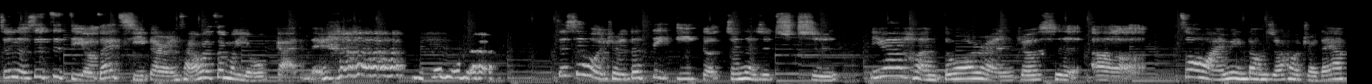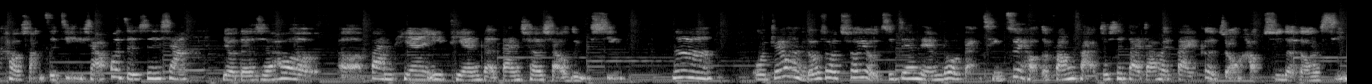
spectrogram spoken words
真的是自己有在骑的人才会这么有感呢。这是我觉得第一个真的是吃，因为很多人就是呃做完运动之后觉得要犒赏自己一下，或者是像有的时候呃半天一天的单车小旅行。那我觉得很多时候车友之间联络感情最好的方法就是大家会带各种好吃的东西。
